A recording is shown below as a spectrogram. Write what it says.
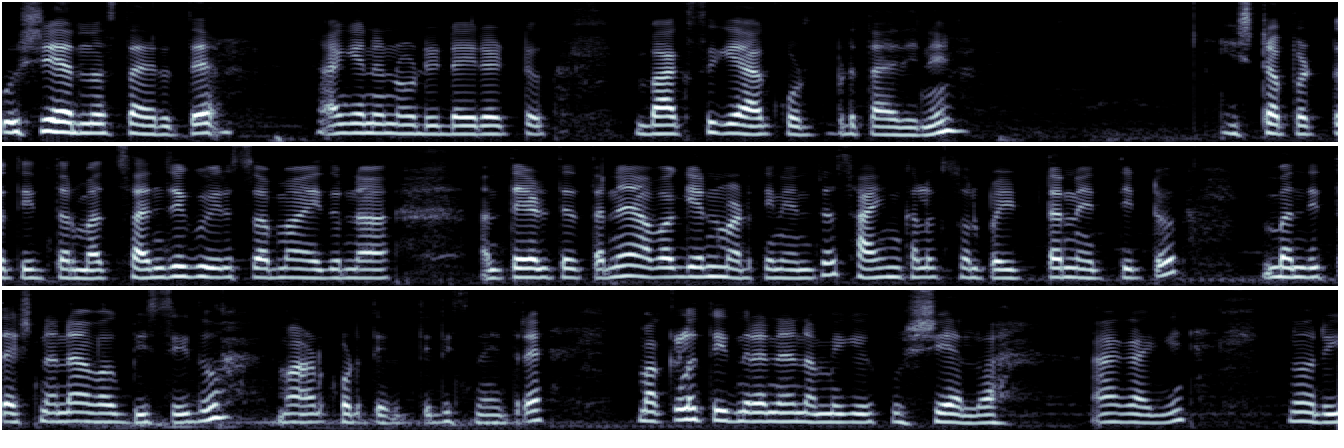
ಖುಷಿ ಅನ್ನಿಸ್ತಾ ಇರುತ್ತೆ. ಹಾಗೇನೆ ನೋಡಿ ಡೈರೆಕ್ಟ್ ಬಾಕ್ಸಿಗೆ ಹಾಕಿ ಕೊಟ್ಬಿಡ್ತಾ ಇದ್ದೀನಿ. ಇಷ್ಟಪಟ್ಟು ತಿಂತಾರೆ. ಮತ್ತು ಸಂಜೆಗೂ ಇರಿಸಮ್ಮ ಇದನ್ನು ಅಂತ ಹೇಳ್ತಿರ್ತಾನೆ. ಅವಾಗ ಏನು ಮಾಡ್ತೀನಿ ಅಂದರೆ ಸಾಯಂಕಾಲಕ್ಕೆ ಸ್ವಲ್ಪ ಹಿಟ್ಟನ್ನು ಎತ್ತಿಟ್ಟು ಬಂದಿದ್ದ ತಕ್ಷಣನೇ ಅವಾಗ ಬಿಸಿದು ಮಾಡಿಕೊಡ್ತಿರ್ತೀನಿ ಸ್ನೇಹಿತರೆ. ಮಕ್ಕಳು ತಿಂದ್ರೇ ನಮಗೆ ಖುಷಿ ಅಲ್ವಾ? ಹಾಗಾಗಿ ನೋಡಿ,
